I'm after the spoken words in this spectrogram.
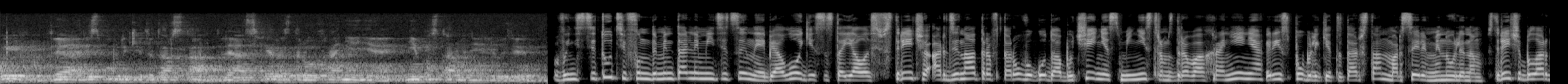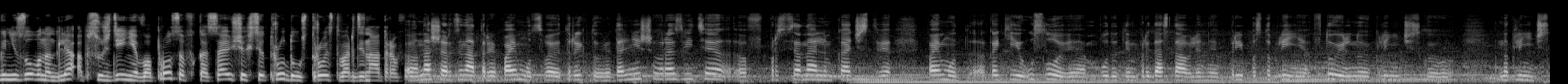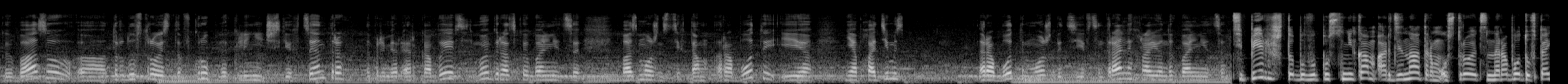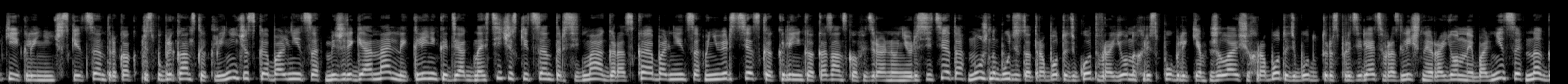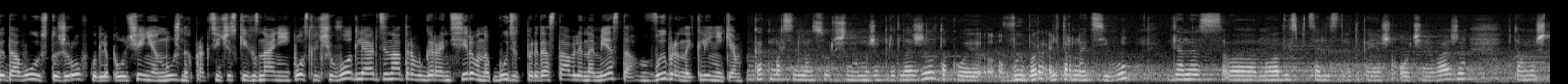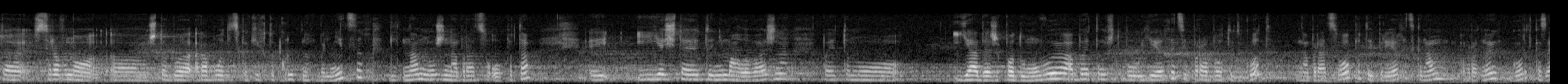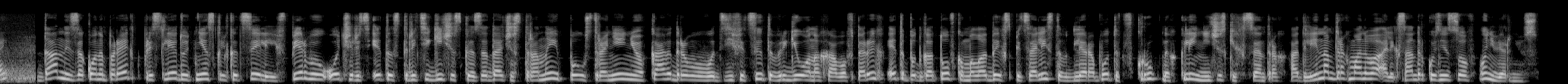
вы для Республики Татарстан, для сферы здравоохранения не посторонние люди? В Институте фундаментальной медицины и биологии состоялась встреча ординаторов второго года обучения с министром здравоохранения Республики Татарстан Марселем Минулиным. Встреча была организована для обсуждения вопросов, касающихся трудоустройства ординаторов. Э, Наши ординаторы поймут свою траекторию дальнейшего развития э, в профессиональном качестве, поймут, э, какие условия будут им предоставлены при поступлении в ту или иную клиническую, на клиническую базу, э, трудоустройство в крупных клинических центрах, например, РКБ, в 7 городской больнице, возможность их там работы и необходимость работы, может быть, и в центральных районных больницах. Теперь, чтобы выпускникам-ординаторам устроиться на работу в такие клинические центры, как Республиканская клиническая больница, Межрегиональный клинико-диагностический центр, Седьмая городская больница, Университетская клиника Казанского федерального университета, нужно будет отработать год в районах республики. Желающих работать будут распределять в различные районные больницы на годовую стажировку для получения нужных практических знаний, после чего для ординаторов гарантированно будет предоставлено место в выбранной клинике. Как Марсель Мансурович нам уже предложил такой выбор, альтернативу для нас, э, молодых специалистов, это, конечно, очень важно, потому что все равно, э, чтобы работать в каких-то крупных больницах, нам нужно набраться опыта. Э, И я считаю, это немаловажно, поэтому я даже подумываю об этом, чтобы уехать и поработать год, набраться опыта и приехать к нам в родной город Казань. Данный законопроект преследует несколько целей. В первую очередь, это стратегическая задача страны по устранению кадрового дефицита в регионах, а во-вторых, это подготовка молодых специалистов для работы в крупных клинических центрах. Аделина Абдрахманова, Александр Кузнецов, Univer News.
